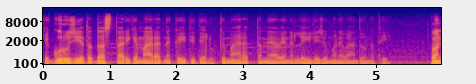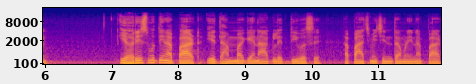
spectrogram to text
કે ગુરુજીએ તો દસ તારીખે મહારાજને કહી દીધેલું કે મહારાજ તમે આવે એને લઈ લેજો, મને વાંધો નથી. પણ એ હરિસ્મૃતિના પાઠ એ ધામમાં ગયાના આગલે જ દિવસે આ પાંચમી ચિંતામણીના પાઠ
